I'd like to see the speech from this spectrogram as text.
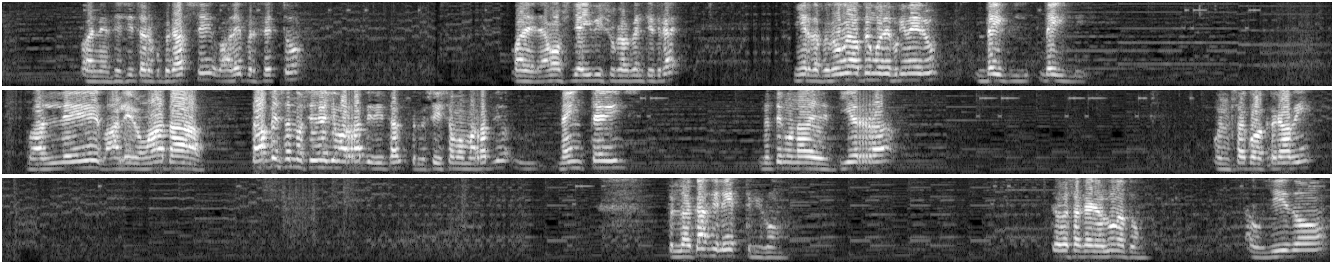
Vale, necesita recuperarse. Vale, perfecto. Vale, le damos ya Ibisur al 23. Mierda, pero creo que lo tengo de primero. Bailey. Vale, vale, lo mata. Estaba pensando si era yo más rápido y tal, pero sí, somos más rápidos. Ninetales. No tengo nada de tierra. Bueno, saco a Krabi. Placaje eléctrico. Tengo que sacar el Lunaton. Aullido.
